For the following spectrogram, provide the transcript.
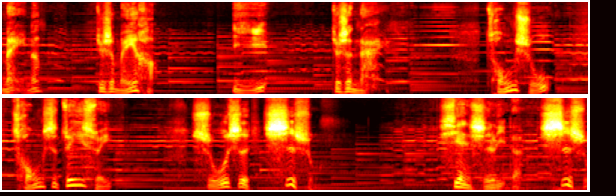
美呢，就是美好。以就是乃。从俗，从是追随，俗是世俗，现实里的世俗。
